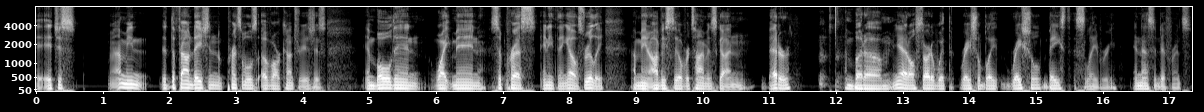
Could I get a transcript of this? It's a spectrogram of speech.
It just, I mean, the foundation, the principles of our country is just embolden white men, suppress anything else. Really, I mean, obviously over time it's gotten better, but um, yeah, it all started with racial bla- racial based slavery, and that's the difference.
